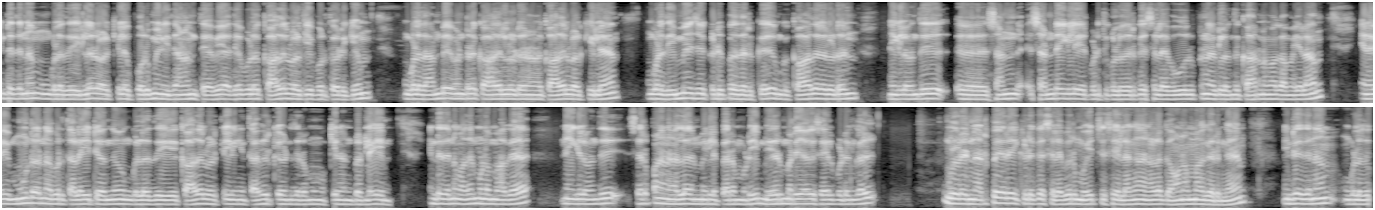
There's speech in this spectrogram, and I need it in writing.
இன்றைய தினம் உங்களது இல்லற வாழ்க்கையில் பொறுமை நிதானம் தேவை அதேபோல் காதல் வாழ்க்கையை பொறுத்த வரைக்கும் உங்களது அன்பை வென்ற காதலுடனான காதல் வாழ்க்கையில் உங்களது இமேஜை கெடுப்பதற்கு உங்கள் காதலருடன் நீங்கள் வந்து சண் சண்டைகளை ஏற்படுத்திக் கொள்வதற்கு சில உறுப்பினர்கள் வந்து காரணமாக அமையலாம். எனவே மூன்றாம் நபர் தலையிட்டு வந்து உங்களது காதல் வாழ்க்கையில் நீங்கள் தவிர்க்க வேண்டியது ரொம்ப முக்கிய நண்பர்களே இன்றைய தினம் அதன் மூலமாக நீங்கள் வந்து சிறப்பான நல்ல நன்மைகளை பெற முடியும். நேர்மறையாக செயல்படுங்கள். உங்களுடைய நற்பெயரை கெடுக்க சில பேர் முயற்சி செய்யலாங்க. அதனால் கவனமாக இருங்க. இன்றைய தினம் உங்களது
